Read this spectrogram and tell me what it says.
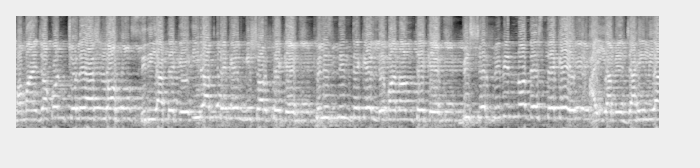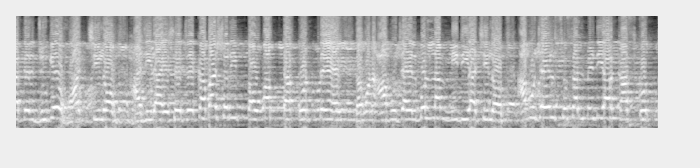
সময় যখন চলে আসলো, সিরিয়া থেকে, ইরাক থেকে, মিশর থেকে, ফিলিস্তিন থেকে, লেবানন থেকে, বিশ্বের বিভিন্ন দেশ থেকে আইয়ামে জাহিলিয়াতের যুগে হজ ছিল। হাজিরা এসেছে কাবা শরীফ তওয়াবটা করতে। তখন আবু জাহেল বললাম, মিডিয়া ছিল। আবু জাহেল সোশ্যাল মিডিয়ার কাজ করত।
